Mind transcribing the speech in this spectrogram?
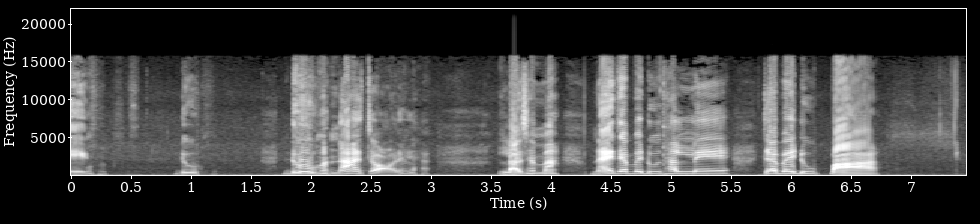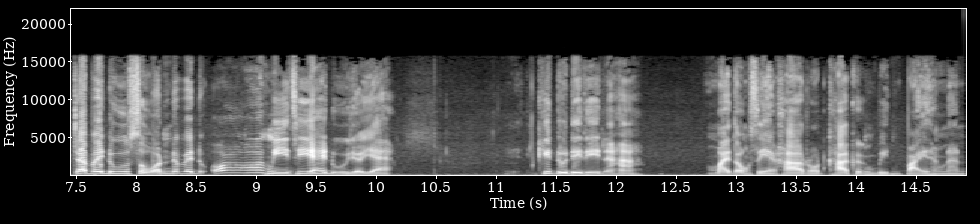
เอง ดูดูมันหน้าจอนี่แหละ เราใช่ไหมไหนจะไปดูทะเล จะไปดูป่า จะไปดูสวนจะไปดูโอ้มีที่ให้ดูเยอะแยะ คิดดูดีๆนะคะไม่ต้องเสียค่ารถค่าเครื่องบินไปทั้งนั้น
